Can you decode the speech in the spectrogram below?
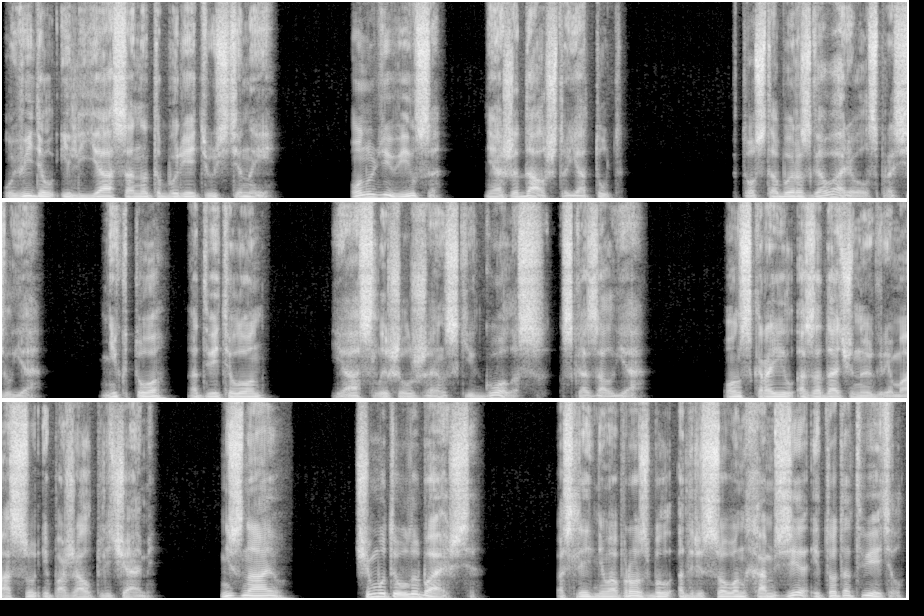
увидел Ильяса на табурете у стены. Он удивился, не ожидал, что я тут. «Кто с тобой разговаривал?» — спросил я. «Никто», — ответил он. «Я слышал женский голос», — сказал я. Он скроил озадаченную гримасу и пожал плечами. «Не знаю. Чему ты улыбаешься?» Последний вопрос был адресован Хамзе, и тот ответил.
